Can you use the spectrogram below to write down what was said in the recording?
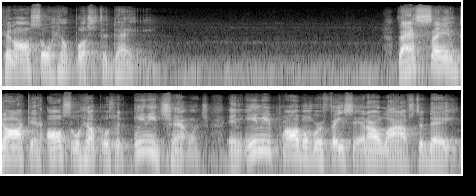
can also help us today. That same God can also help us with any challenge and any problem we're facing in our lives today.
